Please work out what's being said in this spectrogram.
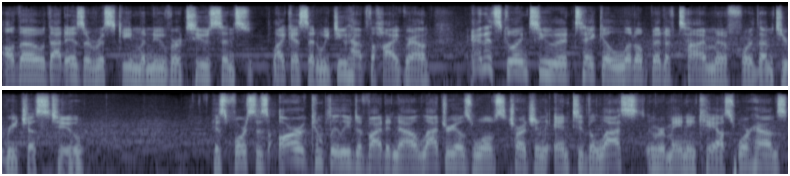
Although that is a risky maneuver too, since, like I said, we do have the high ground, and it's going to uh, take a little bit of time uh, for them to reach us too. His forces are completely divided now. Ladriel's wolves charging into the last remaining Chaos Warhounds.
